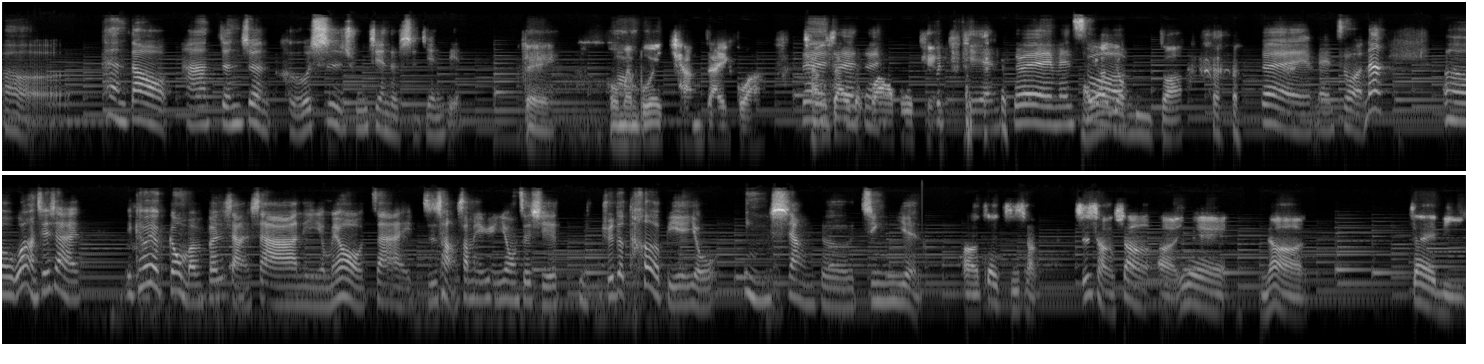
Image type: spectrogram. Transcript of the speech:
呃，看到它真正合适出现的时间点，对，我们不会强摘瓜，强摘的瓜不甜，不甜，对，没错，还要用力抓，对，没错。那呃，我想接下来你可不可以跟我们分享一下啊？你有没有在职场上面运用这些你觉得特别有印象的经验？啊、呃，在职场职场上啊、呃，因为那在理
